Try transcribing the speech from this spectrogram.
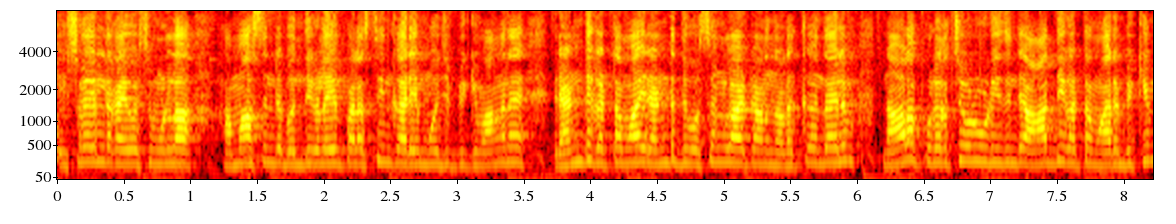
ഇസ്രായേലിന്റെ കൈവശമുള്ള ഹമാസിന്റെ ബന്ധികളെയും പലസ്തീൻകാരെയും മോചിപ്പിക്കും. അങ്ങനെ രണ്ട് ഘട്ടമായി രണ്ട് ദിവസങ്ങളായിട്ടാണ് നടക്കുക. എന്തായാലും നാളെ പുലർച്ചയോടുകൂടി ഇതിന്റെ ആദ്യഘട്ടം ആരംഭിക്കും.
